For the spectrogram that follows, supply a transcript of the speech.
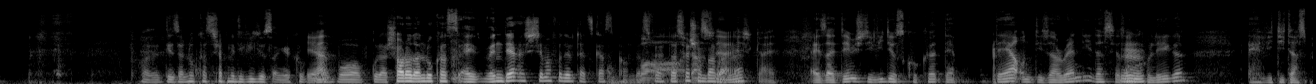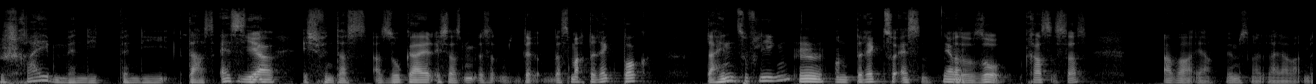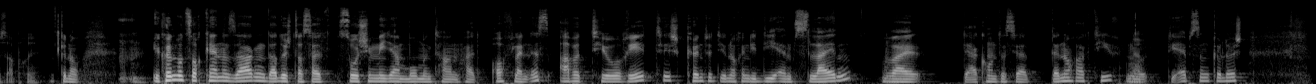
Boah, dieser Lukas, ich habe mir die Videos angeguckt. Ja? Ne? Boah, Bruder, Shoutout an Lukas. Ey, wenn der, stell dir mal vor, der wird als Gast kommen. Das wäre Boah, das wär schon Baba, ne? echt geil. Ey, seitdem ich die Videos gucke, der, der und dieser Randy, das ist ja sein Mhm. Kollege, ey, wie die das beschreiben, wenn die, wenn die das essen. Ja. Ich finde das so geil. Ich, das, das, macht direkt Bock, dahin zu fliegen Mhm. und direkt zu essen. Ja, also so krass ist das. Aber ja, wir müssen halt leider warten bis April. Genau. Ihr könnt uns auch gerne sagen, dadurch, dass halt Social Media momentan halt offline ist, aber theoretisch könntet ihr noch in die DMs sliden, weil der Account ist ja dennoch aktiv, nur Ja. die Apps sind gelöscht.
